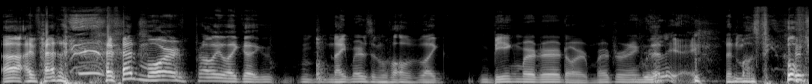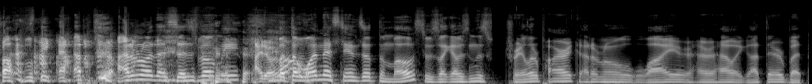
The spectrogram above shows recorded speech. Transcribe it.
Uh, I've had I've had more probably like uh nightmares that involve like being murdered or murdering than- Really, eh? than most people probably have. I don't know what that says about me. I don't But know. the one that stands out the most was like I was in this trailer park. I don't know why or, or how I got there, but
